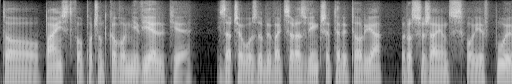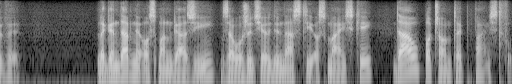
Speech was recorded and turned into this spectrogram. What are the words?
To państwo, początkowo niewielkie, zaczęło zdobywać coraz większe terytoria, rozszerzając swoje wpływy. Legendarny Osman Gazi, założyciel dynastii osmańskiej, dał początek państwu.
